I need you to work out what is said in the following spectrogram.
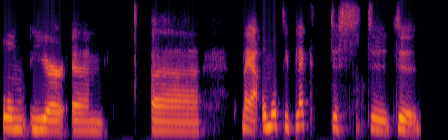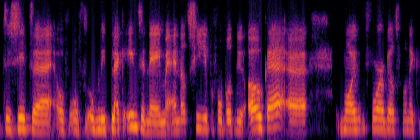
om hier, um, uh, nou ja, om op die plek te, te, te, te zitten of, of om die plek in te nemen. En dat zie je bijvoorbeeld nu ook. Hè? Uh, mooi voorbeeld vond ik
